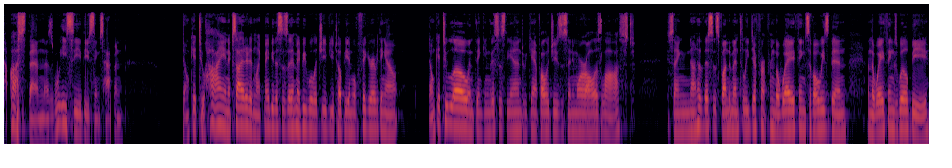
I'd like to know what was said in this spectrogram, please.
to us, then, as we see these things happen, don't get too high and excited and like, maybe this is it, maybe we'll achieve utopia and we'll figure everything out. Don't get too low and thinking this is the end, we can't follow Jesus anymore, all is lost. He's saying none of this is fundamentally different from the way things have always been and the way things will be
